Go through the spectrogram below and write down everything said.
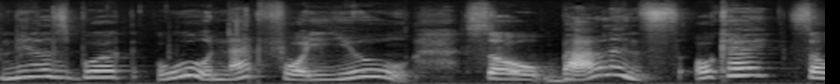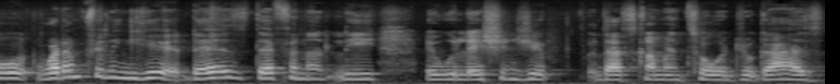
Book, ooh, not for you. So balance, okay? So what I'm feeling here, there's definitely a relationship that's coming toward you guys.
